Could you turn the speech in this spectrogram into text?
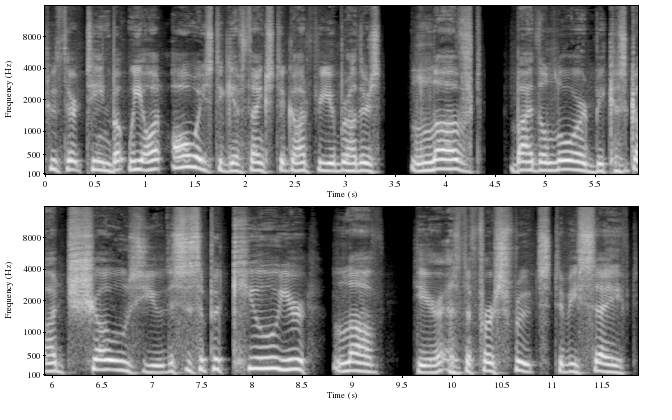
2:13 but we ought always to give thanks to God for you brothers loved by the Lord because God chose you this is a peculiar love here as the first fruits to be saved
